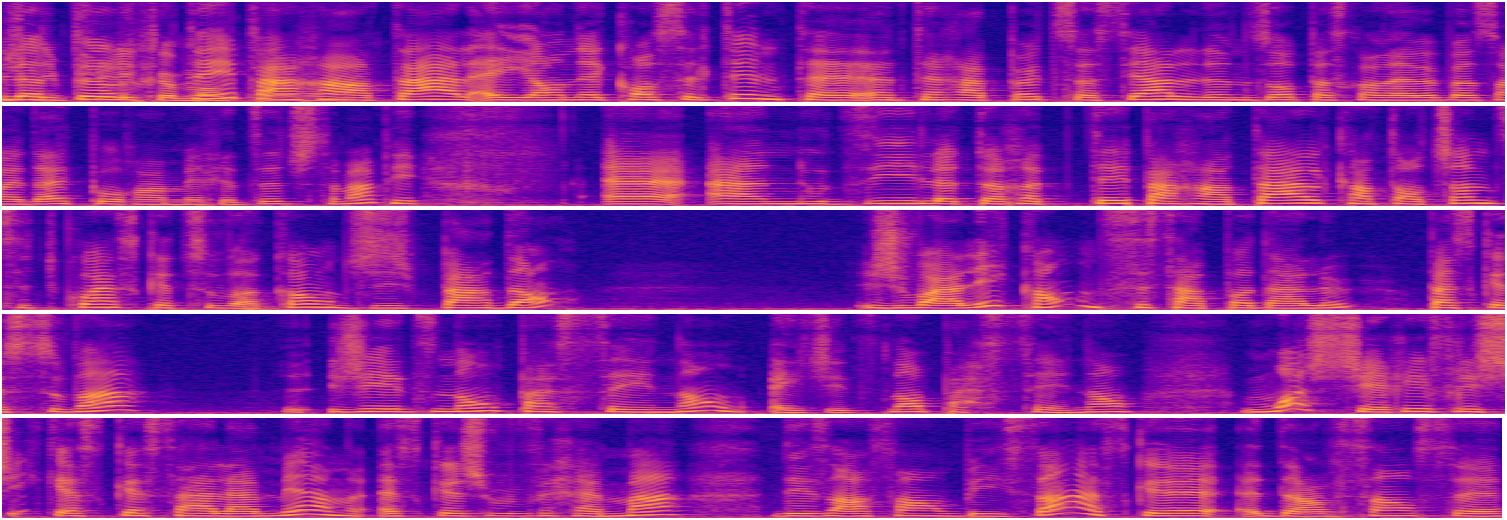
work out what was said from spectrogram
l'autorité parentale. et on a consulté une, thérapeute sociale, là, nous autres, parce qu'on avait besoin d'aide pour en mériter, justement. Puis euh, elle nous dit l'autorité parentale, quand ton chum dit de quoi est-ce que tu vas contre? Je dis pardon? Je vais aller contre si ça n'a pas d'allure. Parce que souvent, j'ai dit non parce que c'est non. Et j'ai dit non parce que c'est non. Moi, j'ai réfléchi, qu'est-ce que ça l'amène? Est-ce que je veux vraiment des enfants obéissants? Est-ce que, dans le sens, euh,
